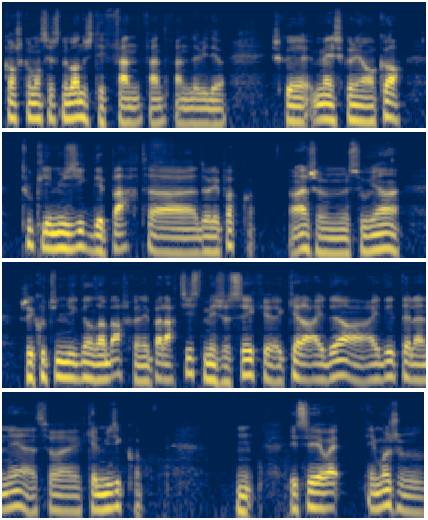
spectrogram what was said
quand je commençais le snowboard, j'étais fan, fan, fan de vidéos. Je connais, mais je connais encore toutes les musiques des parts euh, de l'époque, quoi. Voilà, je me souviens, j'écoute une musique dans un bar, je connais pas l'artiste, mais je sais que quel rider a ridé telle année euh, sur euh, quelle musique, quoi. Hmm. Et c'est ouais. Et moi, je,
